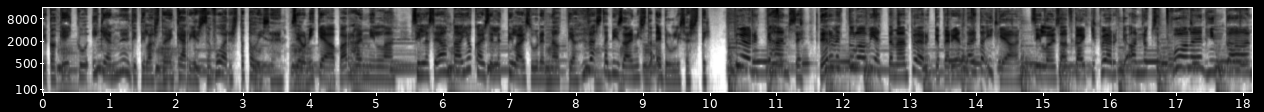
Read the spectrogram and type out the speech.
joka keikkuu Ikean myyntitilastojen kärjessä vuodesta toiseen. Se on Ikeaa parhaimmillaan, sillä se antaa jokaiselle tilaisuuden nauttia hyvästä designista edullisesti. Pyörykkähän se! Tervetuloa viettämään pyörykkäperjantaita Ikeaan. Silloin saat kaikki pyörykkäannokset puoleen hintaan.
